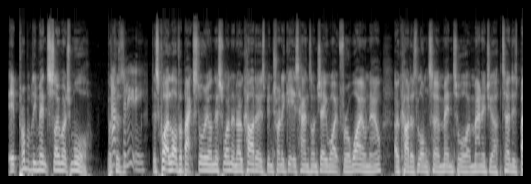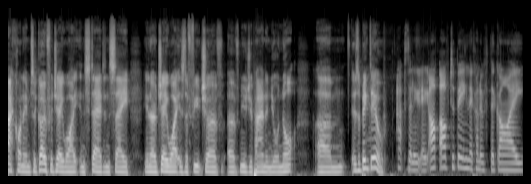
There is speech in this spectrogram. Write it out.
it probably meant so much more because Absolutely. there's quite a lot of a backstory on this one, and Okada has been trying to get his hands on Jay White for a while now. Okada's long term mentor and manager turned his back on him to go for Jay White instead and say, you know, Jay White is the future of, of New Japan and you're not. Um, it was a big deal. Absolutely. After being the kind of the guy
